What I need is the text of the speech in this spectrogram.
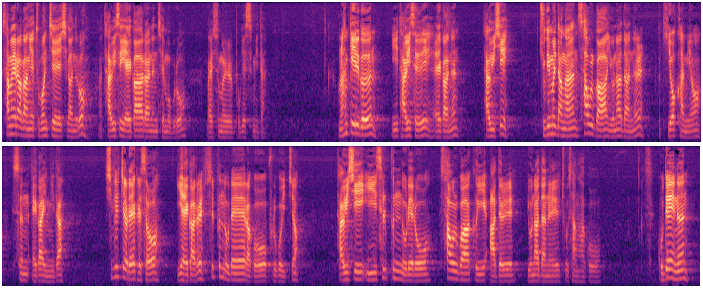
사메라 강의 두 번째 시간으로 다윗의 애가라는 제목으로 말씀을 보겠습니다. 오늘 함께 읽은 이 다윗의 애가는 다윗이 죽임을 당한 사울과 요나단을 기억하며 쓴 애가입니다. 11절에 그래서 이 애가를 슬픈 노래라고 부르고 있죠. 다윗이 이 슬픈 노래로 사울과 그의 아들 요나단을 조상하고 고대에는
